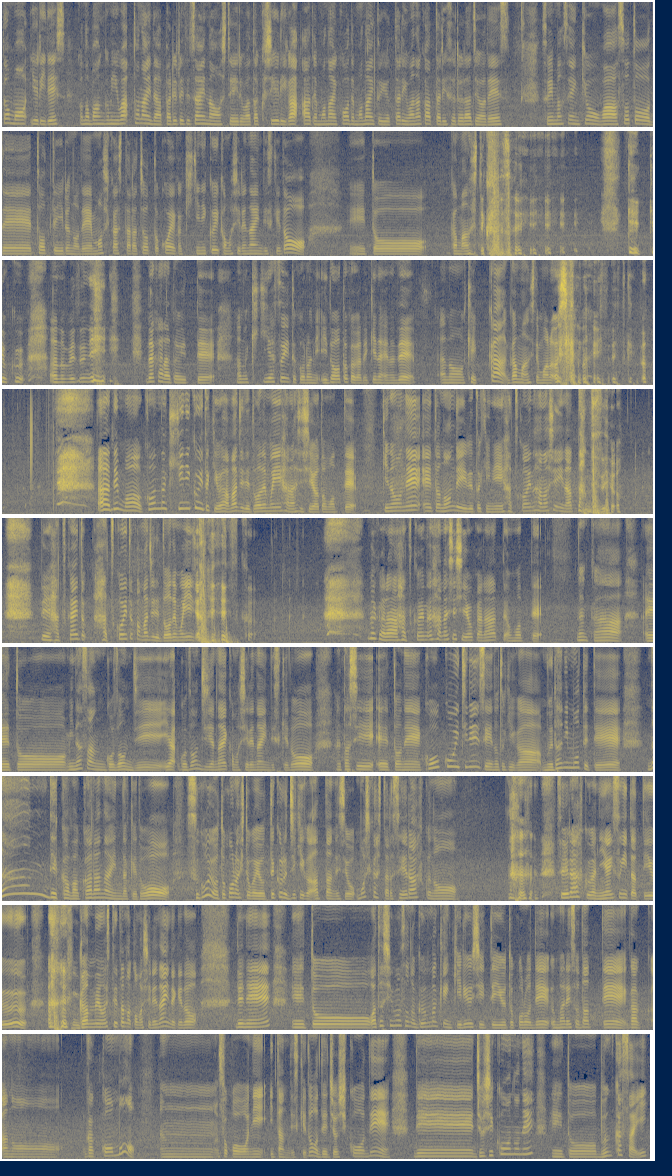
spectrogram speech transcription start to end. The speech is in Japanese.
どうもゆりです。この番組は都内でアパレルデザイナーをしている私ゆりがああでもないこうでもないと言ったり言わなかったりするラジオです。すいません。今日は外で撮っているのでもしかしたらちょっと声が聞きにくいかもしれないんですけどえっ、ー、と我慢してください。結局あの別に だからといってあの聞きやすいところに移動とかができないのであの結果我慢してもらうしかないんですけど。あでもこんな聞きにくい時はマジでどうでもいい話しようと思って。昨日ね、えーと、飲んでいる時に初恋の話になったんですよ。で初恋と初恋とかマジでどうでもいいじゃないですか。だから初恋の話しようかなって思って。なんか、えーと、皆さんご存知いやご存知じゃないかもしれないんですけど私、えーとね、高校1年生の時が無駄にモテてなんでかわからないんだけどすごい男の人が寄ってくる時期があったんですよ。もしかしたらセーラー服の セーラー服が似合いすぎたっていう 顔面をしてたのかもしれないんだけどでねえーと、私はその群馬県桐生市っていうところで生まれ育ってがあのー、学校もうんそこにいたんですけどで女子校でで女子校のね、えーと文化祭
